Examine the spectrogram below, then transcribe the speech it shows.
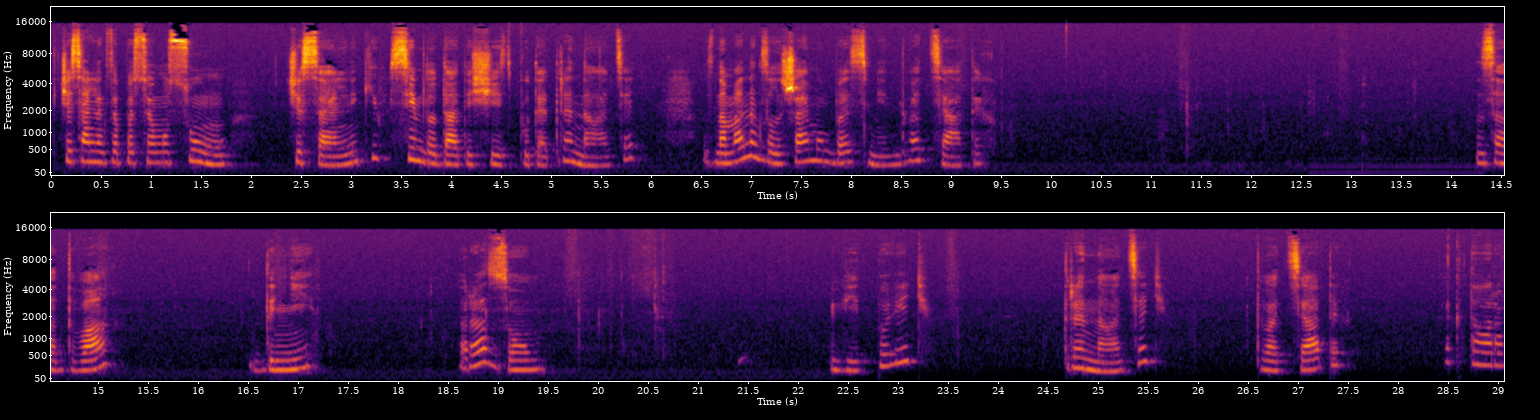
в чисельник записуємо суму чисельників. 7 додати 6 буде 13. Знаменник залишаємо без змін двадцятих. За два дні разом. Відповідь 13 двадцятих гектара.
